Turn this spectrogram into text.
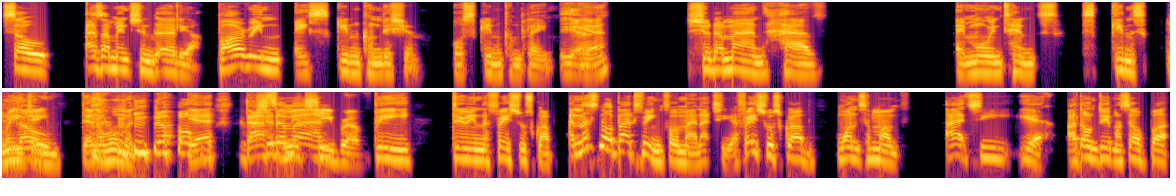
So, as I mentioned earlier, barring a skin condition or skin complaint, Yeah. should a man have a more intense skin s- No. regime than a woman? no, yeah. that's Should a man- Mitchy, bro. Be doing the facial scrub. And that's not a bad thing for a man, actually. A facial scrub once a month. I actually, yeah, I don't do it myself, but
